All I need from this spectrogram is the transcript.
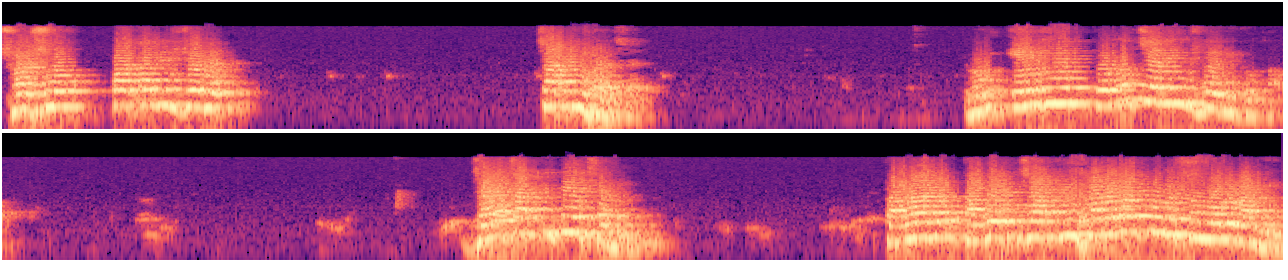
ছয়শো পঁয়তাল্লিশ জনের চাকরি হয়েছে। এবং এ নিয়ে কোনো চ্যালেঞ্জ হয়নি কোথাও। যারা চাকরি পেয়েছেন, তারা তাদের চাকরি হারানোর কোনো সম্ভাবনা নেই।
